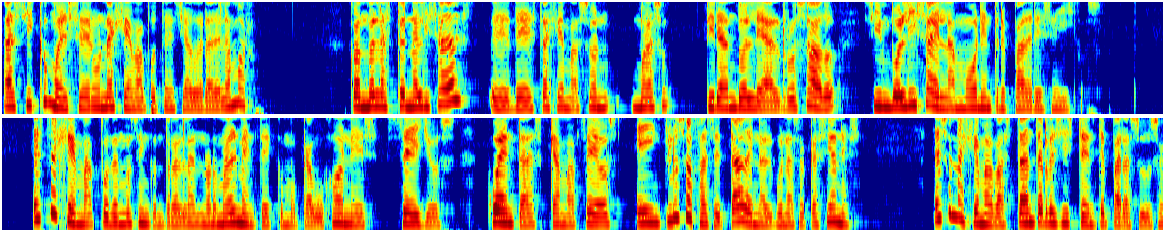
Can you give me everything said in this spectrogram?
así como el ser una gema potenciadora del amor. Cuando las tonalizadas eh, de esta gema son más tirándole al rosado, simboliza el amor entre padres e hijos. Esta gema podemos encontrarla normalmente como cabujones, sellos, cuentas, camafeos e incluso facetada en algunas ocasiones. Es una gema bastante resistente para su uso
